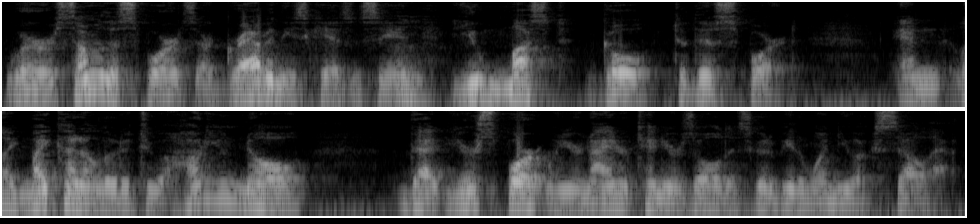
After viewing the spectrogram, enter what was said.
Where some of the sports are grabbing these kids and saying, mm. "You must go to this sport." And like Mike kind of alluded to, how do you know that your sport when you're nine or ten years old is going to be the one you excel at?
